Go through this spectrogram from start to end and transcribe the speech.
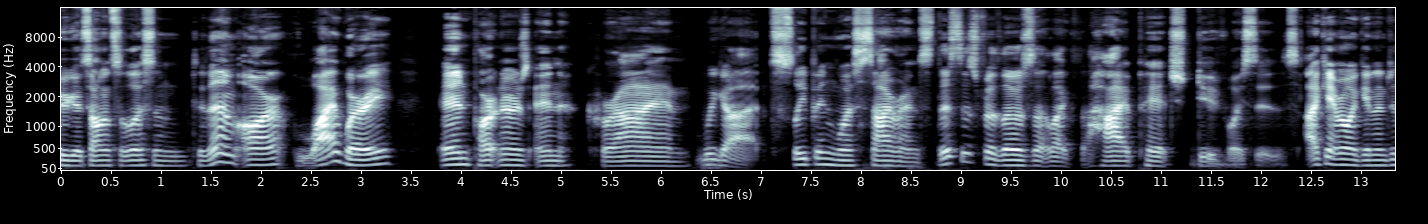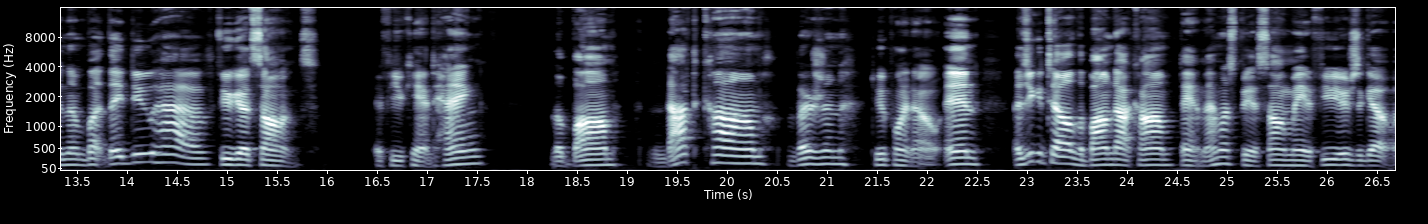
few good songs to listen to them are Why Worry and Partners in Crime. We got Sleeping with Sirens. This is for those that like the high pitched dude voices. I can't really get into them, but they do have a few good songs. If You Can't Hang, The Bomb.com version 2.0. And as you can tell, The Bomb.com, damn, that must be a song made a few years ago.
